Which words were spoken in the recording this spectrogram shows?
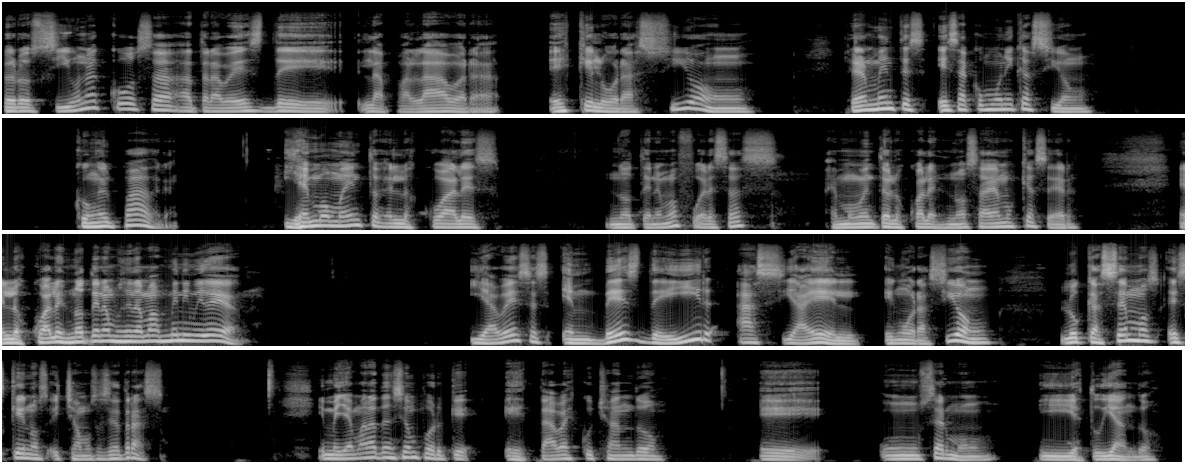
Pero si una cosa a través de la palabra es que la oración realmente es esa comunicación con el Padre. Y hay momentos en los cuales no tenemos fuerzas, hay momentos en los cuales no sabemos qué hacer, en los cuales no tenemos ni la más mínima idea. Y a veces, en vez de ir hacia Él en oración, lo que hacemos es que nos echamos hacia atrás. Y me llama la atención porque estaba escuchando eh, un sermón y estudiando,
